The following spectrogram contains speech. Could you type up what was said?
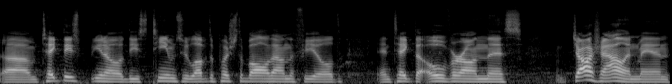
Um, take these, you know, these teams who love to push the ball down the field and take the over on this. Josh Allen, man,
